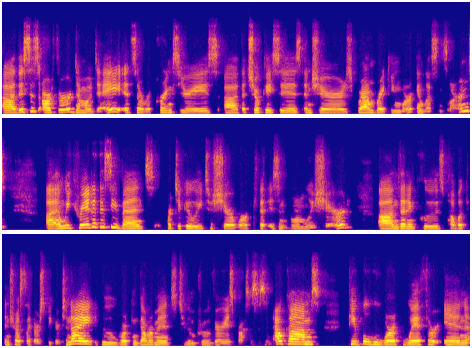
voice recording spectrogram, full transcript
Uh, this is our third demo day. It's a recurring series uh, that showcases and shares groundbreaking work and lessons learned. Uh, and we created this event particularly to share work that isn't normally shared. Um, that includes public interest like our speaker tonight, who work in government to improve various processes and outcomes, people who work with or in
